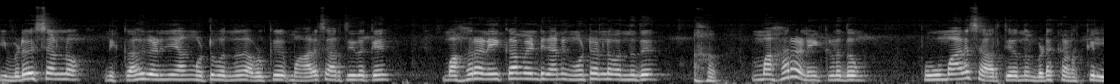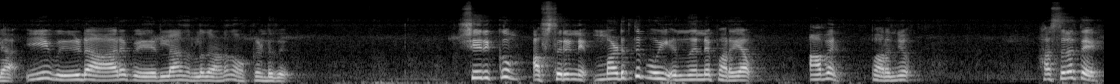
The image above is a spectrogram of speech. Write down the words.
ഇവിടെ വെച്ചാണല്ലോ. നിക്കാഹ് കഴിഞ്ഞ് ഞാൻ അങ്ങോട്ട് വന്നത്. അവൾക്ക് മാല ചാർത്തിയതൊക്കെ മഹർ അണിയിക്കാൻ വേണ്ടി ഞാൻ ഇങ്ങോട്ടാണല്ലോ വന്നത്? മഹർ അണിയിക്കണതും പൂമാല ചാർത്തിയതൊന്നും ഇവിടെ കണക്കില്ല. ഈ വീട് ആരെ പേരില്ല എന്നുള്ളതാണ് നോക്കേണ്ടത്. ശരിക്കും അഫ്സറിന് മടുത്തു പോയി എന്ന് തന്നെ പറയാം. അവൻ പറഞ്ഞു ഹസനത്തെ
